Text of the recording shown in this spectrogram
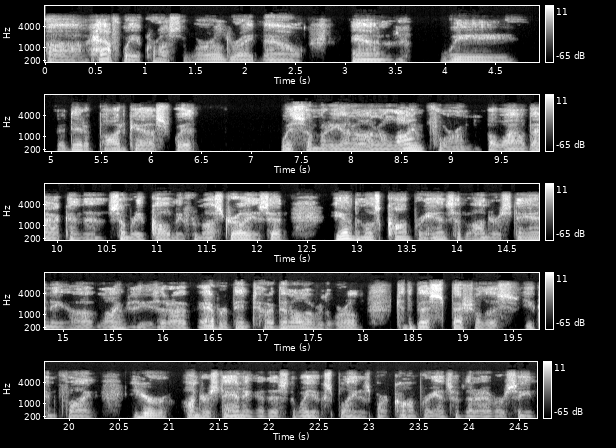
uh, halfway across the world right now and we did a podcast with with somebody on, on a Lyme forum a while back, and somebody called me from Australia and said, "You have the most comprehensive understanding of Lyme disease that I've ever been to. I've been all over the world to the best specialists you can find. Your understanding of this, the way you explain, is more comprehensive than I've ever seen."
